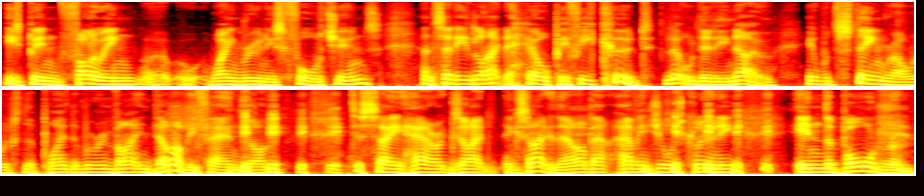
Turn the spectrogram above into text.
he's been following uh, Wayne Rooney's fortunes and said he'd like to help if he could. Little did he know it would steamroll to the point that we're inviting Derby fans on to say how excited, excited they are about having George Clooney in the boardroom.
